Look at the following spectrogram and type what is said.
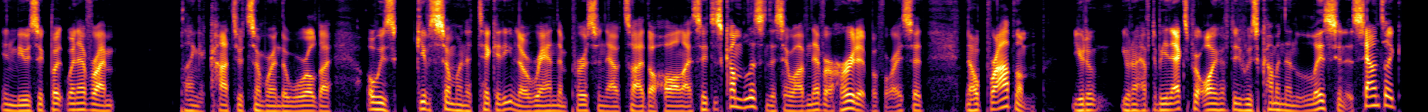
in music. But whenever I'm playing a concert somewhere in the world, I always give someone a ticket, even a random person outside the hall, and I say, just come listen. They say, well, I've never heard it before. I said, no problem. You don't you don't have to be an expert. All you have to do is come in and listen. It sounds like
